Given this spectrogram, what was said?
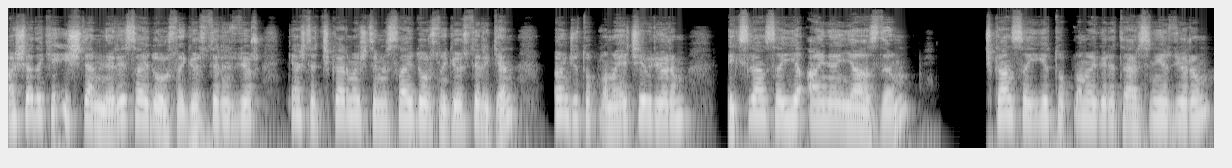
Aşağıdaki işlemleri sayı doğrusuna gösteriniz diyor. Gençler çıkarma işlemini sayı doğrusuna gösterirken önce toplamaya çeviriyorum. Eksilen sayıyı aynen yazdım. Çıkan sayıyı toplamaya göre tersini yazıyorum.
